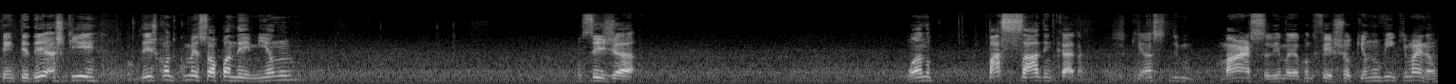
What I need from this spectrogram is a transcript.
Tenho que entender, acho que desde quando começou a pandemia, não... ou seja, o ano passado, hein, cara. Acho que antes de março ali, mas quando fechou aqui, eu não vim aqui mais não.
